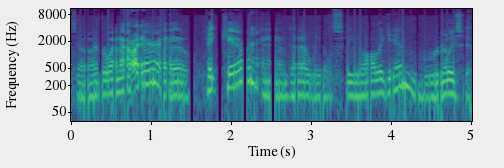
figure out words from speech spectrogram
So everyone out there, uh, take care, and uh, we'll see you all again really soon.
